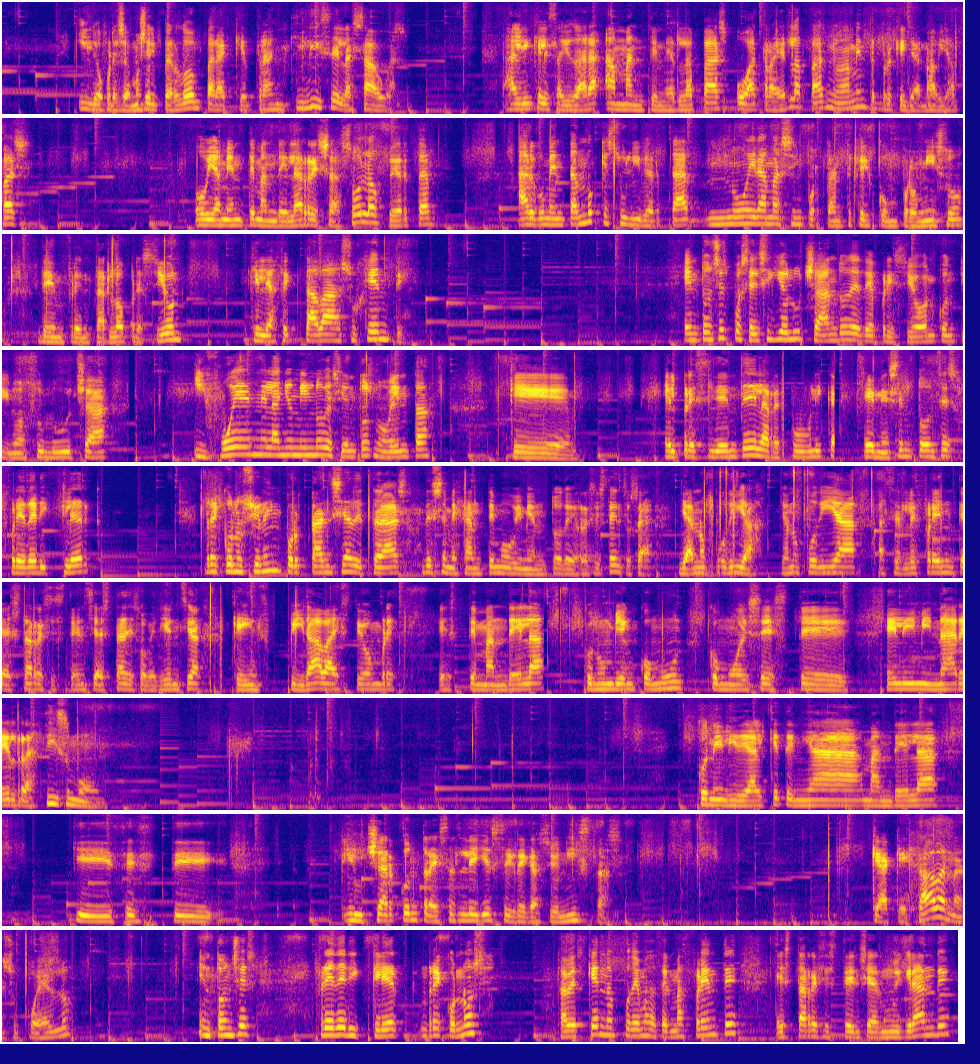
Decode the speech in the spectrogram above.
y le ofrecemos el perdón para que tranquilice las aguas. Alguien que les ayudara a mantener la paz o a traer la paz nuevamente porque ya no había paz. Obviamente Mandela rechazó la oferta argumentando que su libertad no era más importante que el compromiso de enfrentar la opresión que le afectaba a su gente. Entonces pues él siguió luchando de depresión, continuó su lucha y fue en el año 1990 que el presidente de la República, en ese entonces Frederick Clerk, reconoció la importancia detrás de semejante movimiento de resistencia. O sea, ya no podía, ya no podía hacerle frente a esta resistencia, a esta desobediencia que inspiraba a este hombre, este Mandela, con un bien común como es este eliminar el racismo. Con el ideal que tenía Mandela, que es este luchar contra esas leyes segregacionistas que aquejaban a su pueblo. Entonces, Frederick Clerk reconoce, ¿sabes qué? No podemos hacer más frente, esta resistencia es muy grande,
